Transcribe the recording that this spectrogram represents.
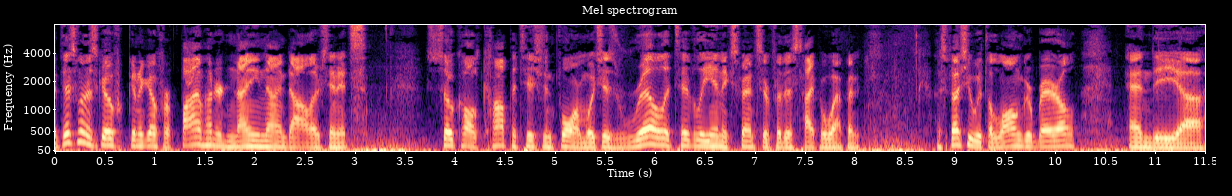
But this one is go, going to go for $599 in its so-called competition form, which is relatively inexpensive for this type of weapon, especially with the longer barrel and the uh,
